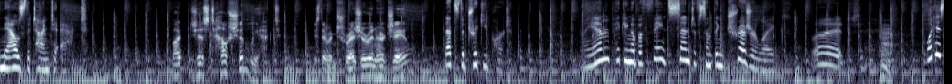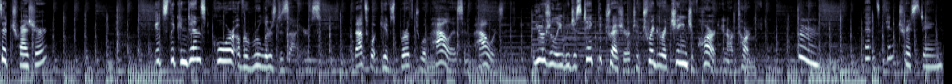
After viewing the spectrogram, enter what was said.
Now's the time to act. But just how should we act? Is there a treasure in her jail? That's the tricky part. I am picking up a faint scent of something treasure like, but. What is a treasure? It's the condensed core of a ruler's desires. That's what gives birth to a palace and powers it. Usually, we just take the treasure to trigger a change of heart in our target. Hmm, that's interesting.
